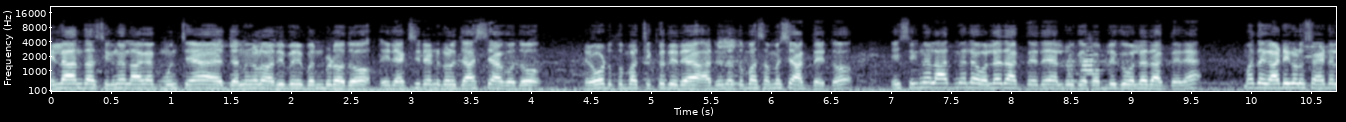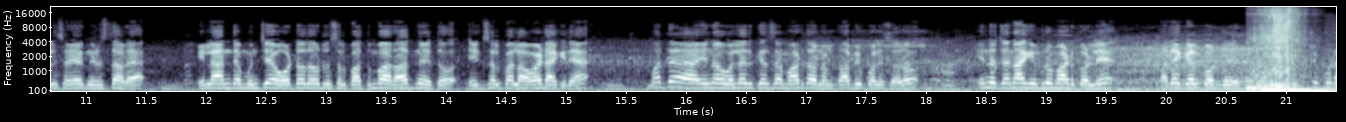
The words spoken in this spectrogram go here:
ಇಲ್ಲ ಅಂತ ಸಿಗ್ನಲ್ ಆಗಕ್ ಮುಂಚೆ ಜನಗಳು ಅರಿಬರಿ ಬಂದ್ಬಿಡೋದು, ಇಲ್ಲಿ ಆಕ್ಸಿಡೆಂಟ್ಗಳು ಜಾಸ್ತಿ ಆಗೋದು ರೋಡ್ ತುಂಬಾ ಚಿಕ್ಕದಿದೆ, ಅದರಿಂದ ತುಂಬಾ ಸಮಸ್ಯೆ ಆಗ್ತಾ ಇತ್ತು. ಈ ಸಿಗ್ನಲ್ ಆದ್ಮೇಲೆ ಒಳ್ಳೇದಾಗ್ತಾ ಇದೆ, ಎಲ್ರಿಗೂ ಪಬ್ಲಿಕ್ ಒಳ್ಳೇದಾಗ್ತಾ ಇದೆ. ಮತ್ತೆ ಗಾಡಿಗಳು ಸೈಡಲ್ಲಿ ಸರಿಯಾಗಿ ನಿಲ್ಲಿಸ್ತಾರೆ ಇಲ್ಲ ಅಂದ್ರೆ ಮುಂಚೆ ಓಟೋದವ್ರದ್ದು ಸ್ವಲ್ಪ ತುಂಬಾ ರಾಜ್ನ ಇತ್ತು, ಈಗ ಸ್ವಲ್ಪ ಎಲ್ಲ ಅವಾಯ್ಡ್ ಆಗಿದೆ. ಮತ್ತೆ ಇನ್ನೂ ಒಳ್ಳೇದು ಕೆಲಸ ಮಾಡ್ತಾರೆ ನಮ್ಮ ಟ್ರಾಫಿಕ್ ಪೊಲೀಸರು ಇನ್ನೂ ಚೆನ್ನಾಗಿ ಇಂಪ್ರೂವ್ ಮಾಡ್ಕೊಳ್ಳಿ, ಅದೇ ಕೇಳ್ಕೊಡ್ತೀನಿ. ಇಷ್ಟು ಕೂಡ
